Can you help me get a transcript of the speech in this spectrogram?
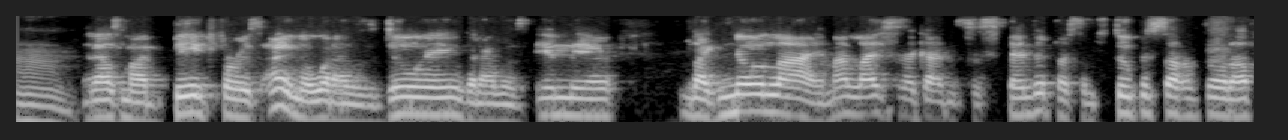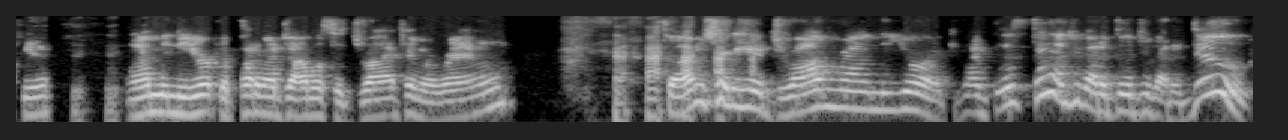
Mm. And that was my big first. I didn't know what I was doing, but I was in there. Like no lie, my license had gotten suspended for some stupid stuff in Philadelphia. and I'm in New York, and part of my job was to drive him around. so I'm sitting here driving around New York. Like this, sometimes you got to do what you got to do.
